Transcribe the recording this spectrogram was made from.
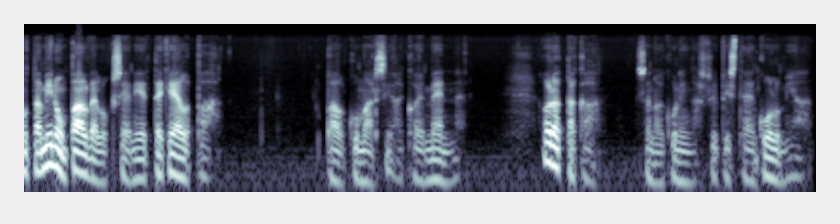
mutta minun palvelukseeni ette kelpaa. Paul kumarsi aikoi mennä. Odottakaa, sanoi kuningas rypistäen kulmiaan.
